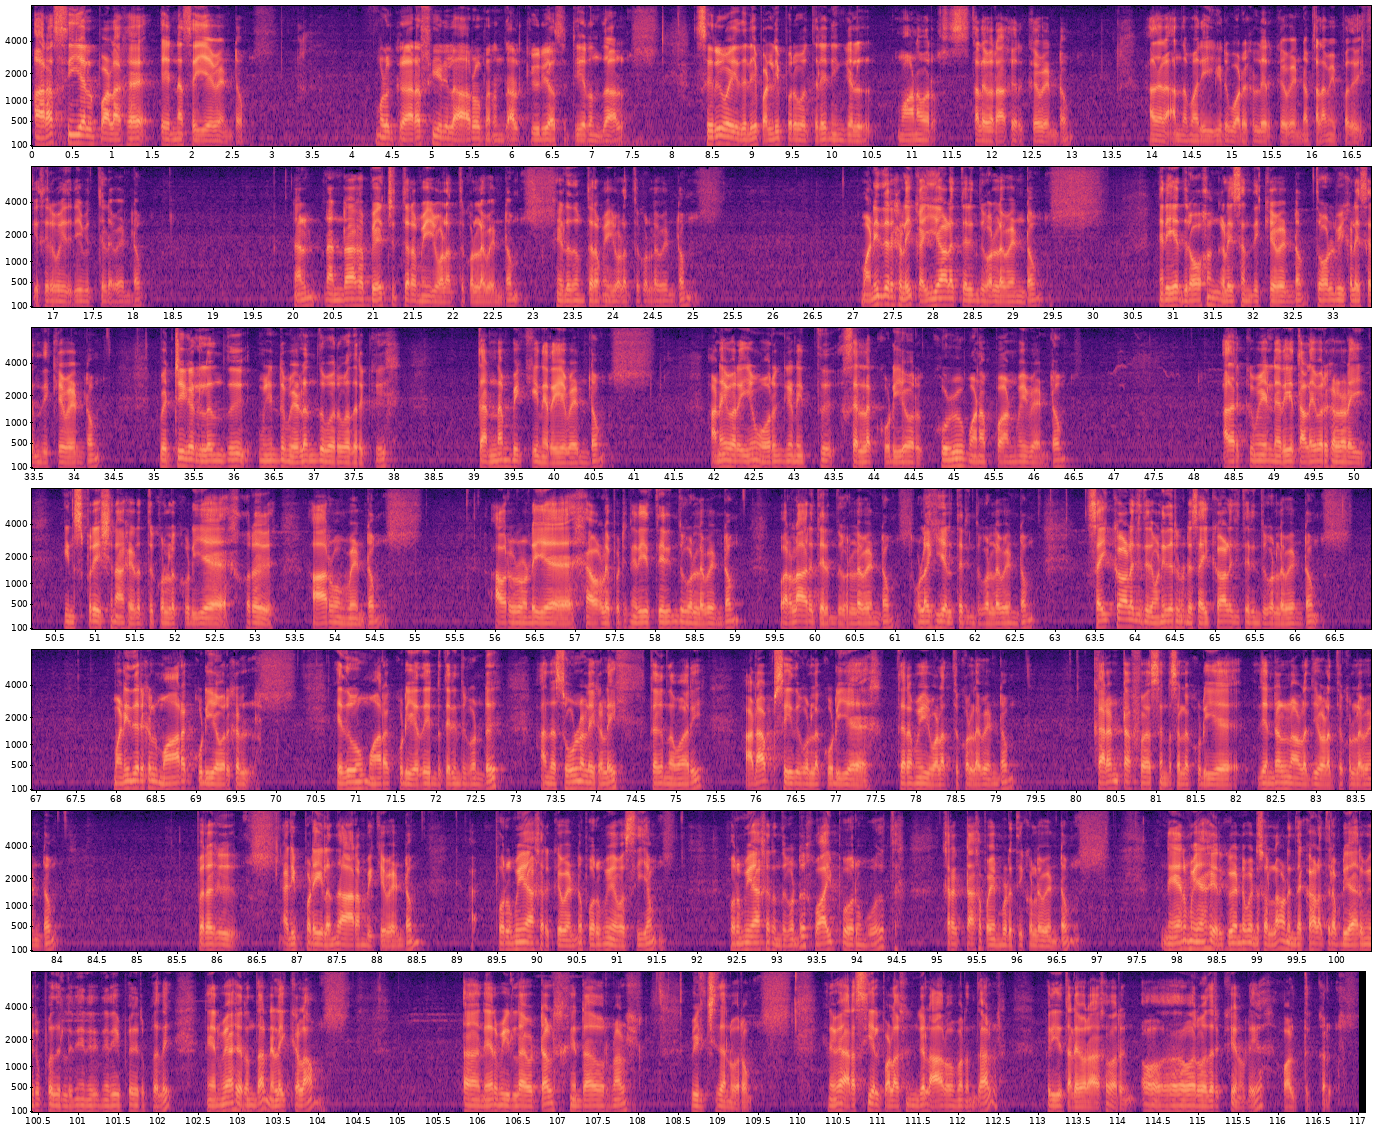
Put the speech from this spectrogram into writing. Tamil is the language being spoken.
அரசியல் பழக என்ன செய்ய வேண்டும்? உங்களுக்கு அரசியலில் ஆர்வம் இருந்தால் க்யூரியாசிட்டி இருந்தால் சிறு வயதிலே பள்ளி பருவத்திலே நீங்கள் மாணவர் தலைவராக இருக்க வேண்டும். அதில் அந்த மாதிரி ஈடுபாடுகள் இருக்க வேண்டும். தலைமை பதவிக்கு சிறு வயதிலே வித்திட வேண்டும். நன் நன்றாக பேச்சு திறமையை வளர்த்து கொள்ள வேண்டும். எழுதும் திறமையை வளர்த்து கொள்ள வேண்டும். மனிதர்களை கையாள தெரிந்து கொள்ள வேண்டும். நிறைய துரோகங்களை சந்திக்க வேண்டும் தோல்விகளை சந்திக்க வேண்டும். வெற்றிகளிலிருந்து மீண்டும் எழுந்து வருவதற்கு தன்னம்பிக்கை நிறைய வேண்டும். அனைவரையும் ஒருங்கிணைத்து செல்லக்கூடிய ஒரு குழு மனப்பான்மை வேண்டும். அதற்கு மேல் நிறைய தலைவர்களை இன்ஸ்பிரேஷனாக எடுத்துக்கொள்ளக்கூடிய ஒரு ஆர்வம் வேண்டும். அவர்களுடைய அவர்களை பற்றி நிறைய தெரிந்து கொள்ள வேண்டும். வரலாறு தெரிந்து கொள்ள வேண்டும் உலகியல் தெரிந்து கொள்ள வேண்டும் சைக்காலஜி தெரி மனிதர்களுடைய சைக்காலஜி தெரிந்து கொள்ள வேண்டும். மனிதர்கள் மாறக்கூடியவர்கள் எதுவும் மாறக்கூடியது என்று தெரிந்து கொண்டு அந்த சூழ்நிலைகளை தகுந்த மாதிரி அடாப்ட் செய்து கொள்ளக்கூடிய திறமையை வளர்த்து கொள்ள வேண்டும். கரண்ட் அஃபேர்ஸ் என்று சொல்லக்கூடிய ஜென்ரல் நாலேஜை வளர்த்து கொள்ள வேண்டும். பிறகு அடிப்படையிலிருந்து ஆரம்பிக்க வேண்டும். பொறுமையாக இருக்க வேண்டும் பொறுமை அவசியம். பொறுமையாக இருந்து கொண்டு வாய்ப்பு வரும்போது கரெக்டாக பயன்படுத்தி கொள்ள வேண்டும். நேர்மையாக இருக்க வேண்டும் என்று சொல்லலாம் ஆனால் இந்த காலத்தில் அப்படி யாரும் இருப்பதில்லை. நிறைய பேர் இருப்பதில்லை. நேர்மையாக இருந்தால் நிலைக்கலாம். நேர்மை இல்லாவிட்டால் என்றாவது ஒரு நாள் வீழ்ச்சி தான் வரும். எனவே அரசியல் பழகுங்கள் ஆர்வம் இருந்தால் பெரிய தலைவராக வரு வருவதற்கு என்னுடைய வாழ்த்துக்கள்.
